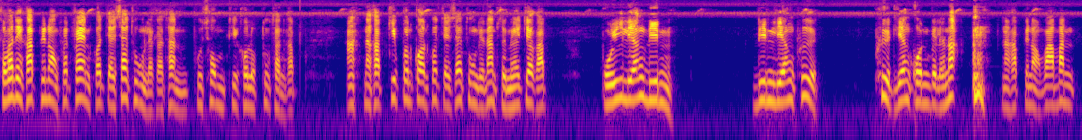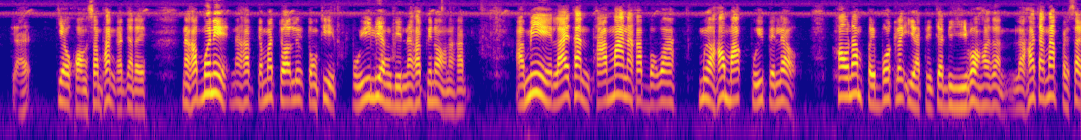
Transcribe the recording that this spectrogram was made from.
สวัสดีครับพี่น้องแฟนๆคนใจเช่าทุ่งและก็ท่านผู้ชมที่เคารพทุกท่านครับอะนะครับคลิปก่อนๆคนใจเช่าทุ่งได้นำเสนอเจ้าครับ ปุ๋ยเลี้ยงดิน ดินเลี้ยงพืช พืชเลี้ยงคนไปแล้วนะนะครับพี่น้องว่ามันจะเกี่ยวของสัมพันธ์กันยังไงนะครับเมื่อนี้นะครับ จะมาเจาะลึกตรงที่ปุ๋ยเลี้ยงดินนะครับ พี่น้องนะครับอ่ามีหลายท่านถามมานะครับ บอกว่าเมื่อเฮามักปุ๋ยเป็นแล้ว เฮานำไปบดละเอียดนี่จะดีบ่ฮะท่านแล้วเฮาจักนำไปใส่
